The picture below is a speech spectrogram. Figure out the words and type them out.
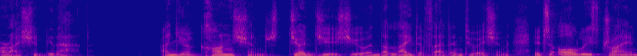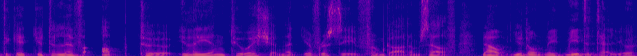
or I should be that and your conscience judges you in the light of that intuition. It's always trying to get you to live up to the intuition that you've received from God Himself. Now, you don't need me to tell you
